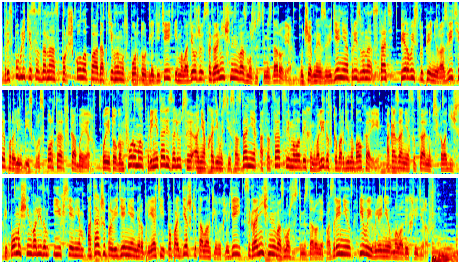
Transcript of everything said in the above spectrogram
в республике создана спортшкола по адаптивному спорту для детей и молодежи с ограниченными возможностями здоровья. Учебное заведение призвано стать первой ступенью развития паралимпийского спорта в КБР. По итогам форума принята резолюция о необходимости создания Ассоциации молодых инвалидов Кабардино-Балкарии, оказания социально-психологической помощи инвалидам и их семьям, а также проведения мероприятий по поддержке талантливых людей с ограниченными возможностями здоровья по зрению и выявлению молодых лидеров. Киров.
